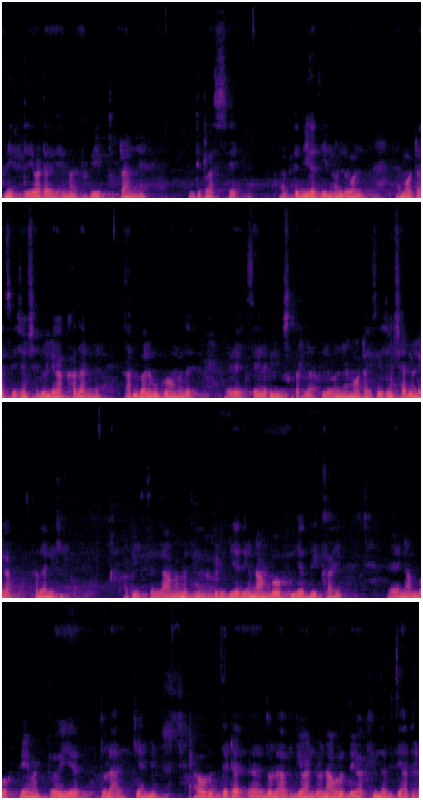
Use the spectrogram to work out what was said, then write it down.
අනිත් ඒවට එහෙම අපි එකතු කරන්නේ. ඊට පස්සේ අපිට දීලා තියෙනවා loan amortization schedule එකක් හදන්න. අපි බලමු කොහොමද Excel එක use කරලා loan amortization schedule එකක් හදන්නේ කියලා අපි ඉස්සෙල්ලාම මෙතන අපිට දීලා තියෙන number of year දෙකයි. number of payment per year 12යි කියන්නේ අවුරුද්දට 12ක් ගෙවන්න ඕන අවුරුදු දෙකක් හින්දා 24ක්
